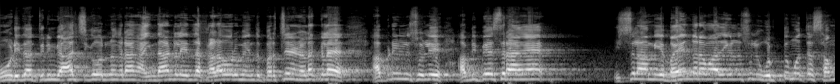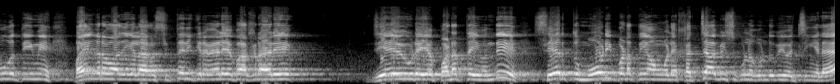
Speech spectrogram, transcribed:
மோடி தான் திரும்பி ஆட்சிக்கு வரணுங்கிறாங்க. ஐந்தாண்டுல எந்த கலவரம் எந்த பிரச்சனை நடக்கலை அப்படின்னு சொல்லி அப்படி பேசுகிறாங்க இஸ்லாமிய பயங்கரவாதிகள்னு சொல்லி ஒட்டுமொத்த சமூகத்தையுமே பயங்கரவாதிகளாக சித்தரிக்கிற வேலையை பார்க்குறாரு. ஜேயுடைய படத்தை வந்து சேர்த்து மோடி படத்தையும் அவங்களுடைய கச்சா ஆபீஸுக்குள்ள கொண்டு போய் வச்சிங்களே.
